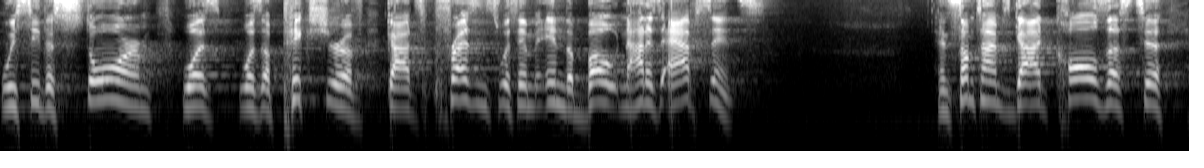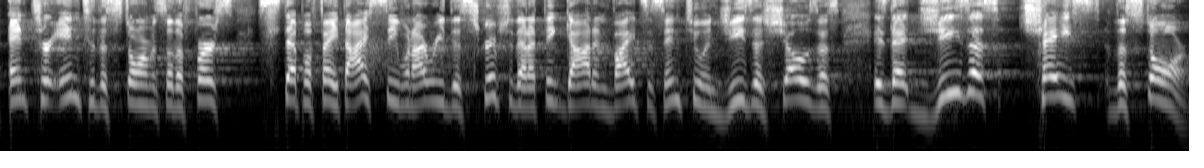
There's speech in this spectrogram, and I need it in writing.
we see the storm was, was a picture of God's presence with him in the boat, not his absence. And sometimes God calls us to enter into the storm. And so, the first step of faith I see when I read this scripture that I think God invites us into and Jesus shows us is that Jesus chased the storm.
